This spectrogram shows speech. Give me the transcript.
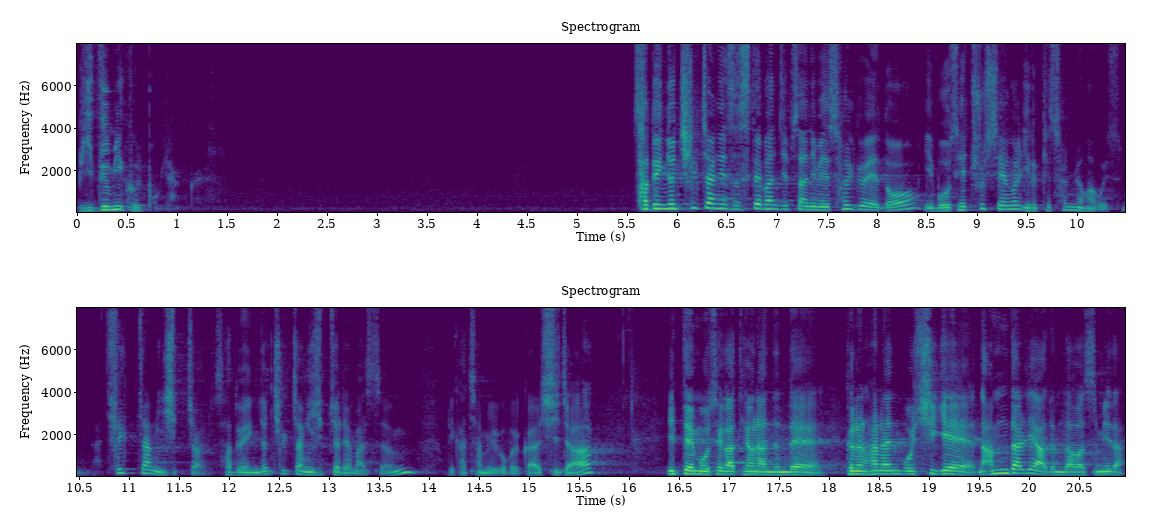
믿음이 그걸 보게 한 거예요. 사도행전 7장에서 스테반 집사님의 설교에도 이 모세 출생을 이렇게 설명하고 있습니다. 7장 20절, 사도행전 7장 20절의 말씀, 우리 같이 한번 읽어볼까요? 시작. 이때 모세가 태어났는데 그는 하나님 보시기에 남달리 아름다웠습니다.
